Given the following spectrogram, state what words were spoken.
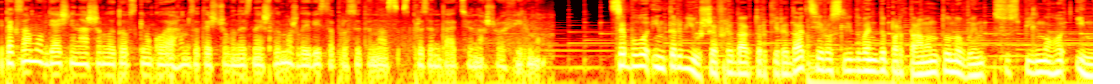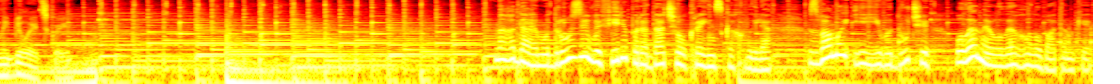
І так само вдячні нашим литовським колегам за те, що вони знайшли можливість запросити нас з презентацією нашого фільму. Це було інтерв'ю шеф-редакторки редакції розслідувань департаменту новин Суспільного Інни Білецької. Нагадаємо, друзі, в ефірі передача Українська хвиля. З вами її ведучі Олена і Олег Головатенки.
